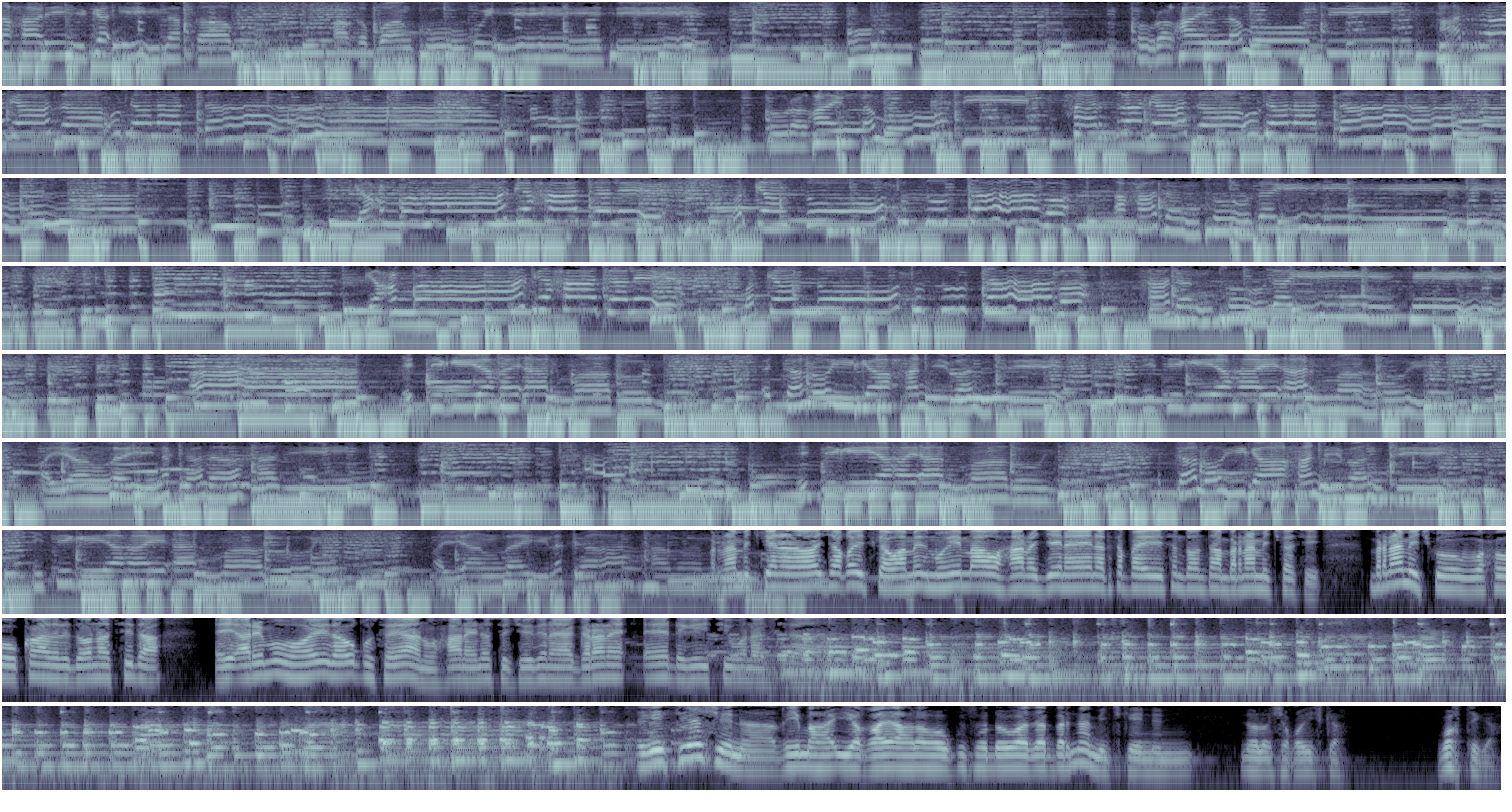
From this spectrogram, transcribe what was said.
adna xadhiiga iila qaabo aqbaan kuugu yeeshe talooyiga barnaamijkeena nolosha qoyska waa mid muhiim ah waxaan rajaynayaa inaad ka faa'iidaysan doontaan barnaamijkaasi. Barnaamijku wuxuu ka hadli doonaa sida ay arrimuhu hooyada u quseeyaan waxaana inoo soo jeedinayaa garane ee dhegeysi wanaagsan. Dhegaystayaasheenna qiimaha iyo qaayahlahow ku soo dhowaada barnaamijkeennan nolosha qoyska. Wakhtiga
